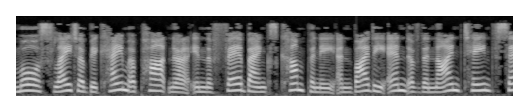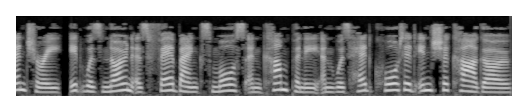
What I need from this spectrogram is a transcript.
Morse later became a partner in the Fairbanks Company and by the end of the 19th century, it was known as Fairbanks Morse and Company and was headquartered in Chicago.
